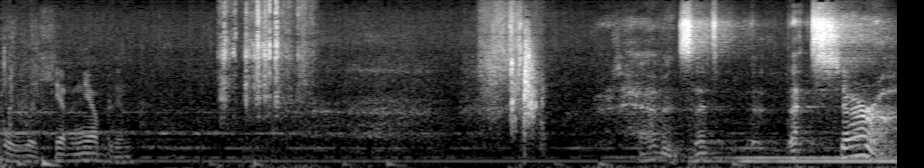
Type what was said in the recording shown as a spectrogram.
Полная херня, блин. heavens, that's that's Sarah.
